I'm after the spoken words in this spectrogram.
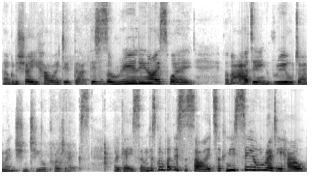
I'm going to show you how I did that. This is a really nice way of adding real dimension to your projects. Okay, so I'm just going to put this aside. So can you see already how,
